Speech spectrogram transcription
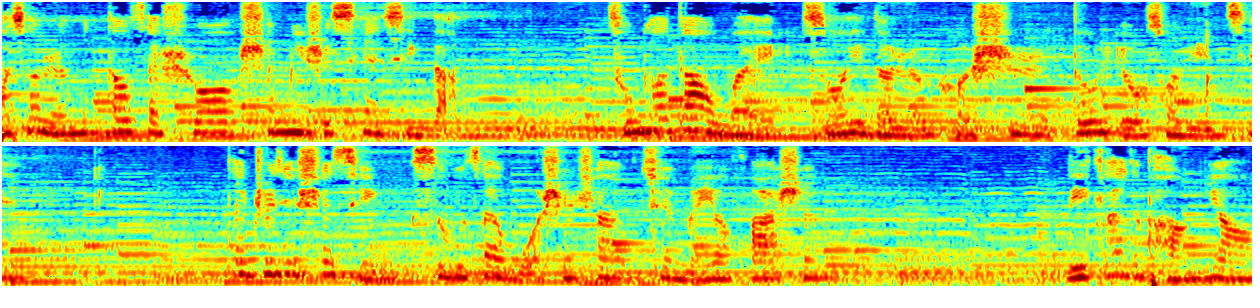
好像人们都在说，生命是线性的，从头到尾，所有的人和事都有所连接。但这件事情似乎在我身上却没有发生。离开的朋友，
